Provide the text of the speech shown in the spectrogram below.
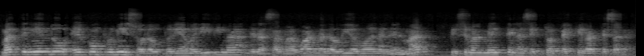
manteniendo el compromiso de la autoridad marítima de la salvaguarda de la vida moderna en el mar, principalmente en el sector pesquero artesanal.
